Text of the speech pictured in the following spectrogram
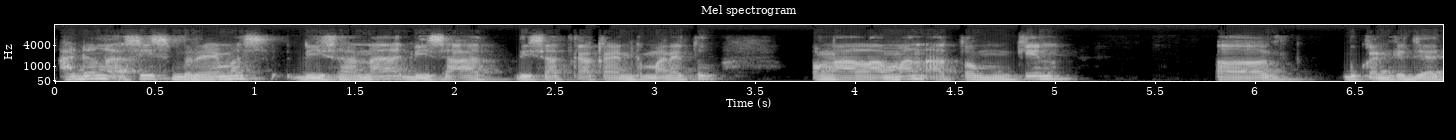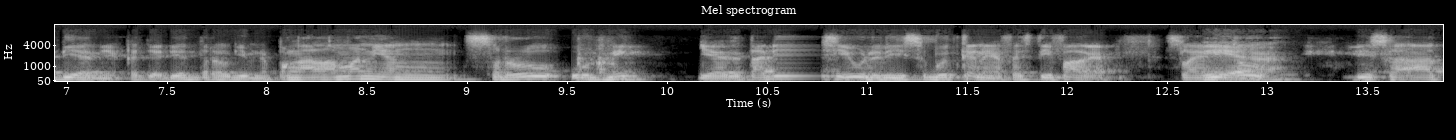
ada nggak sih sebenarnya mas di sana di saat di saat KKN kemarin itu pengalaman atau mungkin uh, bukan kejadian ya kejadian terlalu gimana pengalaman yang seru unik ya tadi sih udah disebutkan ya festival ya. Selain iya. itu di saat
